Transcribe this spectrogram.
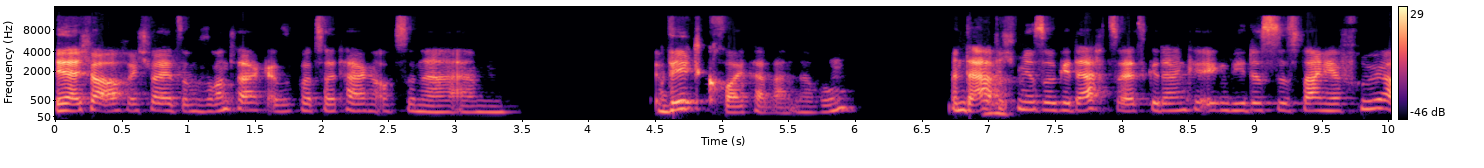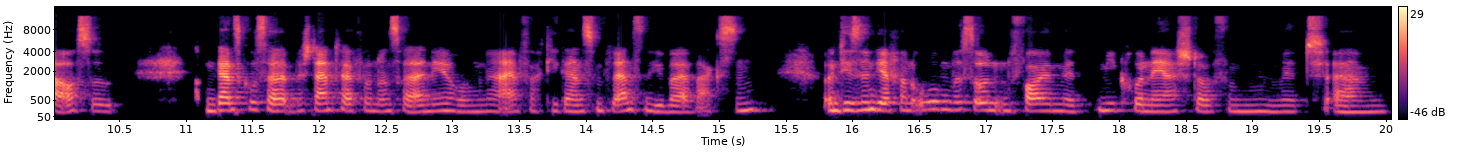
Ja, ich war auch, ich war jetzt am Sonntag, also vor zwei Tagen auf so einer ähm, Wildkräuterwanderung. Und da habe ich mir so gedacht, so als Gedanke irgendwie, das, das waren ja früher auch so ein ganz großer Bestandteil von unserer Ernährung, ne? einfach die ganzen Pflanzen, die überall wachsen. Und die sind ja von oben bis unten voll mit Mikronährstoffen, mit ähm,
